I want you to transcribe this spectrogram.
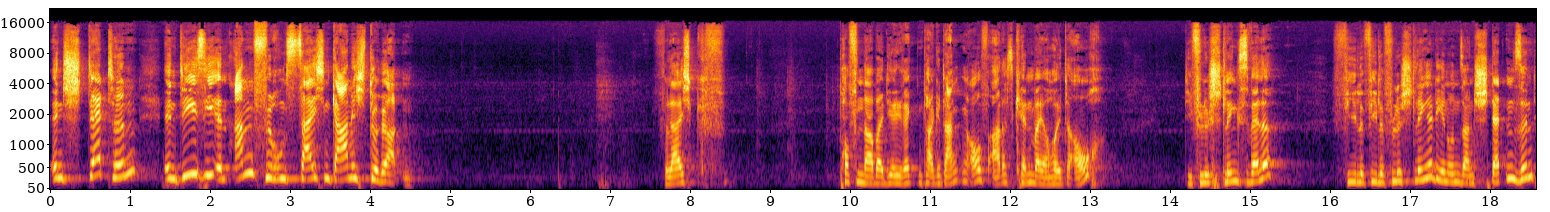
in Städten, in die sie in Anführungszeichen gar nicht gehörten. Vielleicht poffen da bei dir direkt ein paar Gedanken auf. Ah, das kennen wir ja heute auch. Die Flüchtlingswelle. Viele, viele Flüchtlinge, die in unseren Städten sind,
